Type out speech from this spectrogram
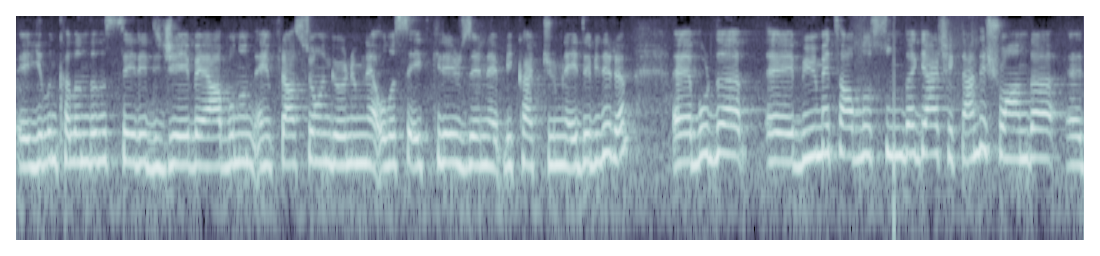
e, yılın kalanında seyredeceği veya bunun enflasyon görünümüne olası etkileri üzerine birkaç cümle edebilirim. E, burada e, büyüme tablosunda gerçekten de şu anda e,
